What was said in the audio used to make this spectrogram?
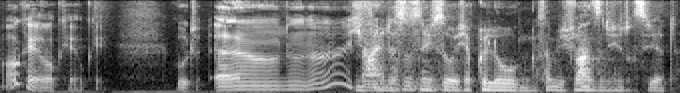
Okay, okay, okay. gut. Äh, Nein, das ist nicht so. Ich habe gelogen. Das hat mich wahnsinnig interessiert.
